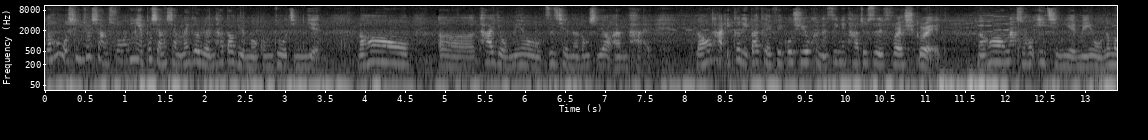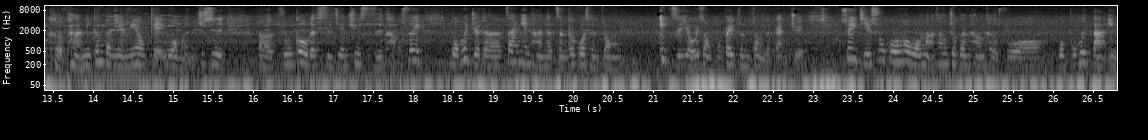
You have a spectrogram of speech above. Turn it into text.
然后我心里就想说，你也不想想那个人他到底有没有工作经验，然后呃他有没有之前的东西要安排，然后他一个礼拜可以飞过去，有可能是因为他就是 fresh grade，然后那时候疫情也没有那么可怕，你根本也没有给我们就是呃足够的时间去思考，所以我会觉得在面谈的整个过程中。一直有一种不被尊重的感觉，所以结束过后，我马上就跟 Hunter 说，我不会答应，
